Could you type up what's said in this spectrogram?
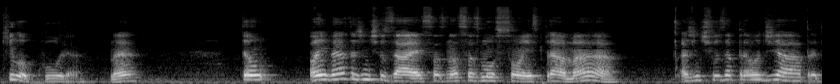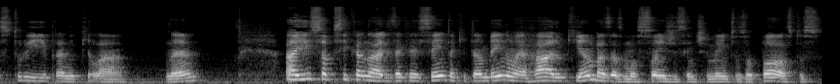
Que loucura, né? Então, ao invés da gente usar essas nossas emoções para amar, a gente usa para odiar, para destruir, para aniquilar, né? A isso a psicanálise acrescenta que também não é raro que ambas as moções de sentimentos opostos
